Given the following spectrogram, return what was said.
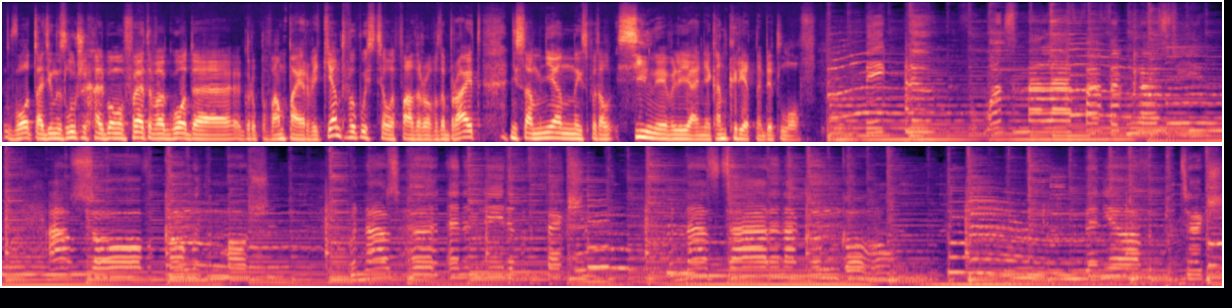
Вот один из лучших альбомов этого года группа Vampire Weekend выпустила, Father of the Bride, несомненно, испытал сильное влияние конкретно Битлов. Then you offered protection.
